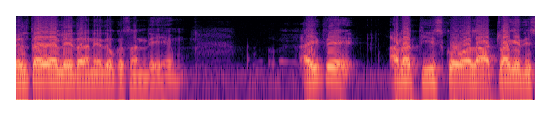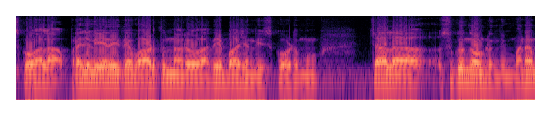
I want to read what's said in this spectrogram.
వెళ్తాయా లేదా అనేది ఒక సందేహం. అయితే అలా తీసుకోవాలా అట్లాగే తీసుకోవాలా? ప్రజలు ఏదైతే వాడుతున్నారో అదే భాషను తీసుకోవడము చాలా సుఖంగా ఉంటుంది. మనం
